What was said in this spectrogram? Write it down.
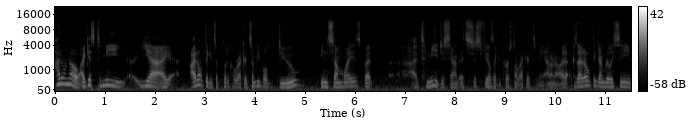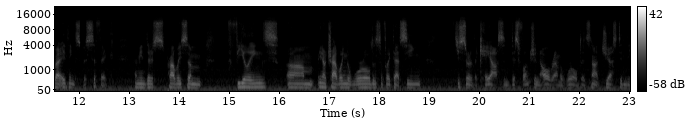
I don't know. I guess to me, yeah, I I don't think it's a political record. Some people do in some ways, but uh, to me, it just sounds. It just feels like a personal record to me. I don't know, because I, don't think I'm really singing about anything specific. I mean, there's probably some feelings, um, you know, traveling the world and stuff like that, seeing just sort of the chaos and dysfunction all around the world. It's not just in the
